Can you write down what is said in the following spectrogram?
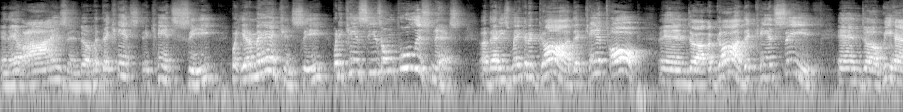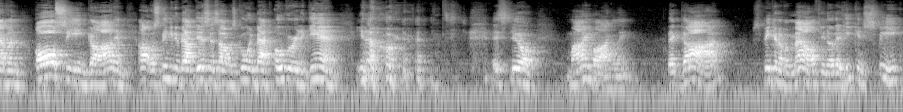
and they have eyes and, uh, but they can't, they can't see. But yet a man can see, but he can't see his own foolishness. Uh, that he's making a God that can't talk and uh, a God that can't see. And uh, we have an all seeing God. And I was thinking about this as I was going back over it again. You know, it's still mind boggling that God, speaking of a mouth, you know, that he can speak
